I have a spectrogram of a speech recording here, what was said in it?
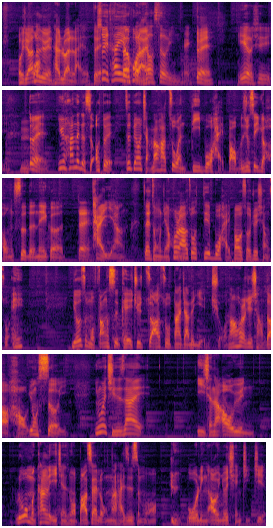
我觉得他那有点太乱来了，对。所以他也有管到摄影哎，对，也有去，对，因为他那个时候哦，对，这边有讲到他做完第一波海报，不是就是一个红色的那个对太阳在中间。后来他做第二波海报的时候，就想说，哎，有什么方式可以去抓住大家的眼球？然后后来就想到，好用摄影，因为其实在以前的奥运。如果我们看了以前什么巴塞隆那还是什么 柏林奥运，就前几届，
